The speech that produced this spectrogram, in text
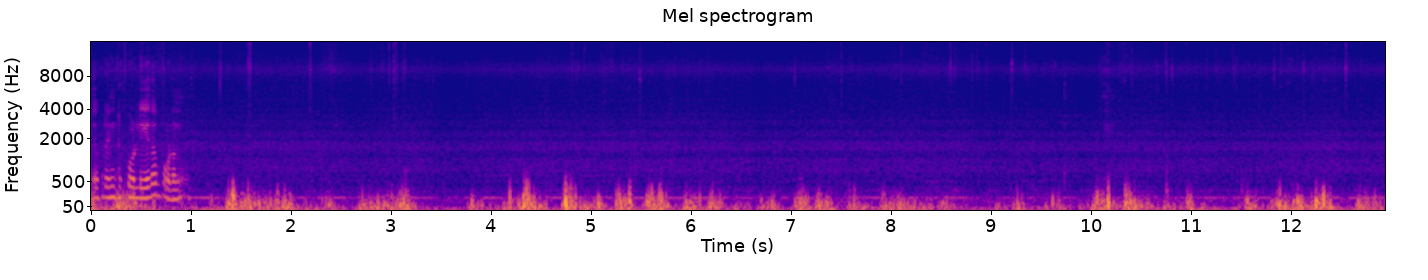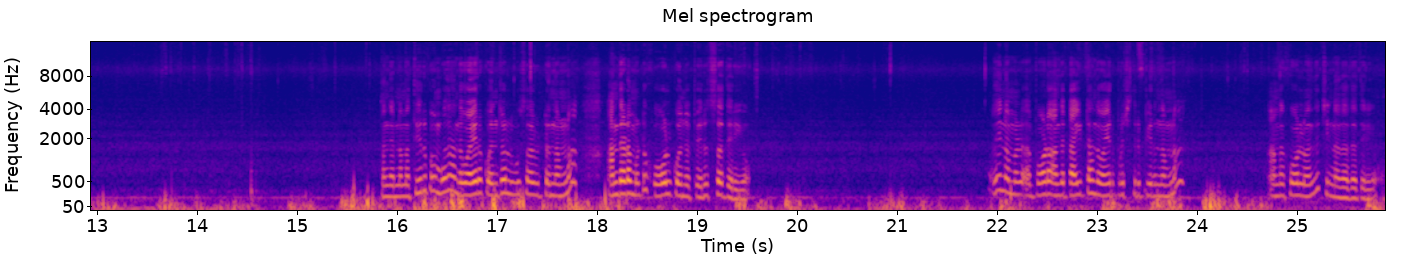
இந்த ஃப்ரண்ட் ஃபோல்டியே தான் போடணும். அந்த நம்ம திருப்பும் போது அந்த ஒயரை கொஞ்சம் லூஸாக விட்டுருந்தோம்னா அந்த இடம் மட்டும் ஹோல் கொஞ்சம் பெருசாக தெரியும். அதே நம்ம போட அந்த டைட்டாக அந்த ஒயர் பிடிச்சி திருப்பி இருந்தோம்னா அந்த ஹோல் வந்து சின்னதாக தான் தெரியும்.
